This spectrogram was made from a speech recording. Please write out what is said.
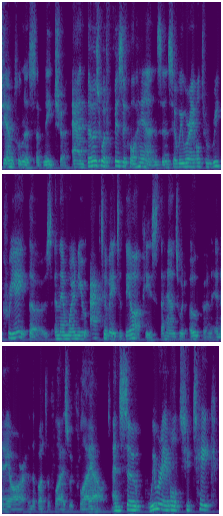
gentleness of nature. And those were physical hands. And so we were able to recreate those. And then when you activated the art piece, the hands would open in AR and the butterflies would fly out. And so we were able to take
